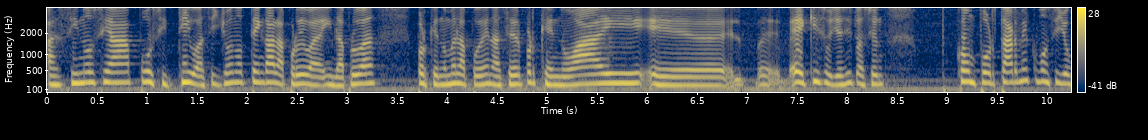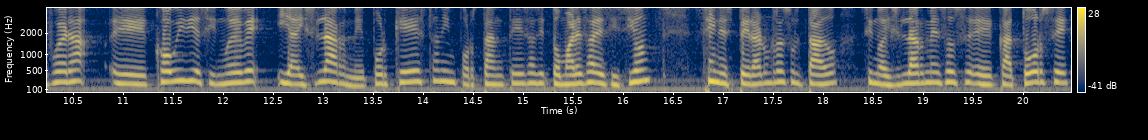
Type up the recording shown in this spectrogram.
así no sea positivo, así yo no tenga la prueba y la prueba porque no me la pueden hacer, porque no hay eh, X o Y situación, comportarme como si yo fuera eh, COVID-19 y aislarme. ¿Por qué es tan importante esa, tomar esa decisión sin esperar un resultado, sino aislarme esos 14 eh,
